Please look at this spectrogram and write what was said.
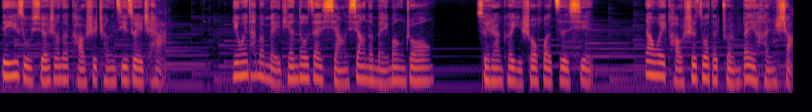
第一组学生的考试成绩最差，因为他们每天都在想象的美梦中，虽然可以收获自信，但为考试做的准备很少。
